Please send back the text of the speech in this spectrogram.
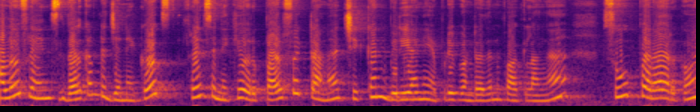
Hello friends welcome to Chennai cooks friends இன்றைக்கி ஒரு பர்ஃபெக்டான சிக்கன் பிரியாணி எப்படி பண்ணுறதுன்னு பார்க்கலாங்க. சூப்பராக இருக்கும்.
